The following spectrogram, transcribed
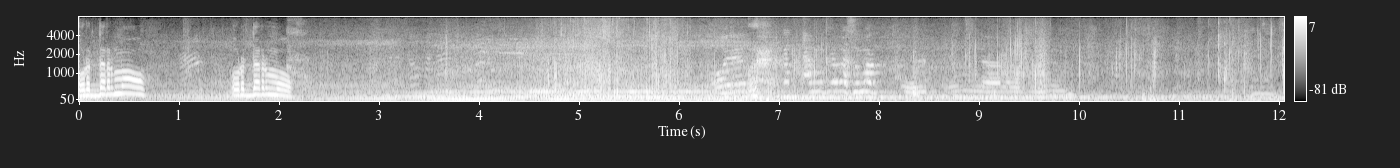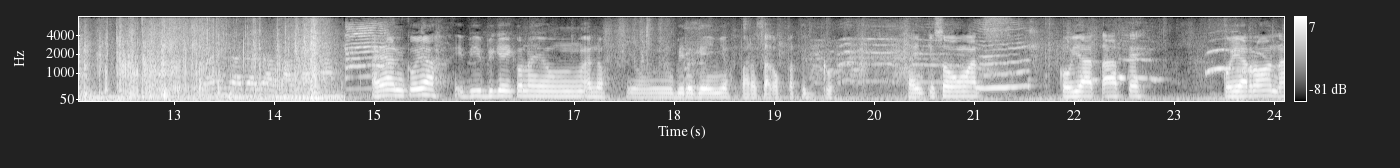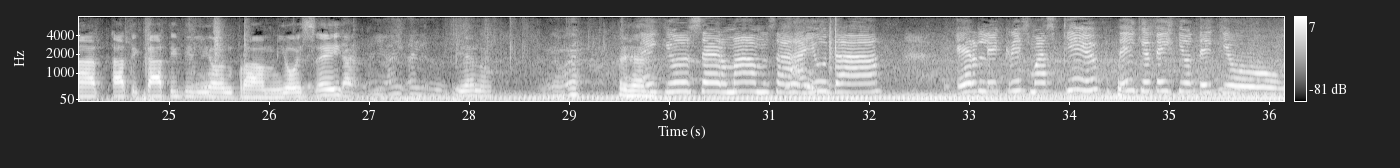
order mo order mo Ayan kuya, ibibigay ko na yung ano, yung binigay nyo para sa kapatid ko. Thank you so much kuya at ate. Kuya Ron at ate Cathy De Leon from USA. Ay, ay, ay, ay. Ayan. Ayan. Thank you, sir, ma'am, sa ayuda. Early Christmas gift. Thank you, thank you, thank you.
